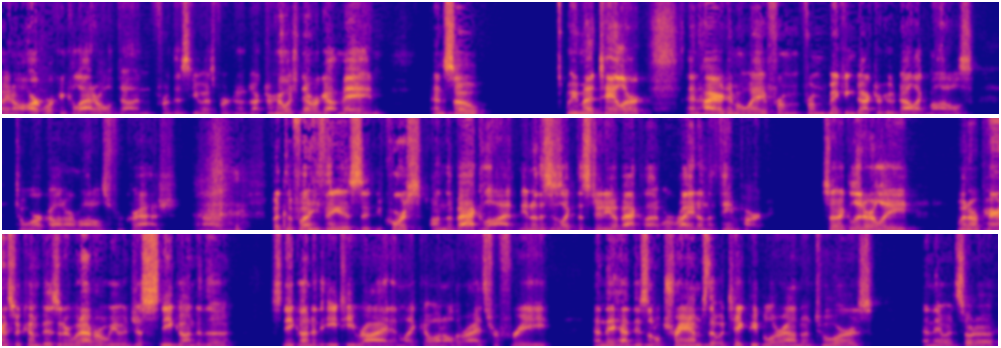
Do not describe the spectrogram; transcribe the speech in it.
you know artwork and collateral done for this US version of Doctor Who, which never got made. And so we met Taylor and hired him away from from making Doctor Who Dalek models to work on our models for Crash. Um, but the funny thing is that, of course, on the back lot, you know, this is like the studio back lot. We're right on the theme park, so like literally, when our parents would come visit or whatever, we would just sneak onto the sneak onto the ET ride and like go on all the rides for free. And they had these little trams that would take people around on tours, and they would sort of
